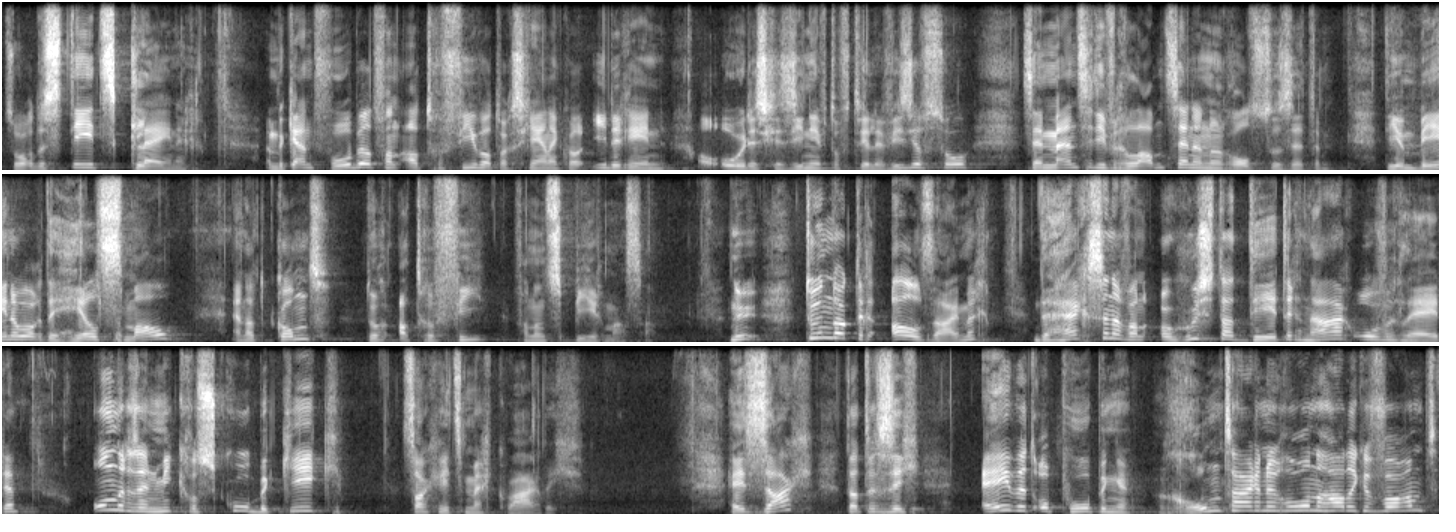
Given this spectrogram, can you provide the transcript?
Ze worden steeds kleiner. Een bekend voorbeeld van atrofie, wat waarschijnlijk wel iedereen al ooit eens gezien heeft of televisie of zo, zijn mensen die verlamd zijn en in een rolstoel zitten. Die hun benen worden heel smal en dat komt door atrofie van hun spiermassa. Nu, toen dokter Alzheimer de hersenen van Augusta Deter na haar overlijden onder zijn microscoop bekeek, zag hij iets merkwaardigs. Hij zag dat er zich eiwitophopingen rond haar neuronen hadden gevormd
